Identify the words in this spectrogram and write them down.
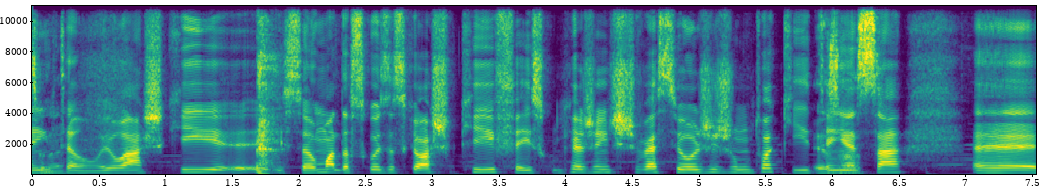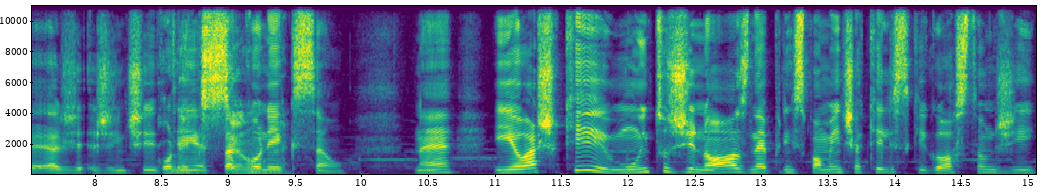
jeito, né? então, eu acho que eh, isso é uma das coisas que eu acho que fez com que a gente estivesse hoje junto aqui. Tem Exato. essa. eh, a ge- a gente tem Conexão, essa né? conexão. né? E eu acho que muitos de nós, né, principalmente aqueles que gostam de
